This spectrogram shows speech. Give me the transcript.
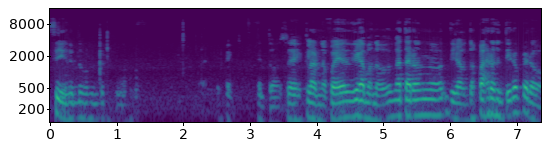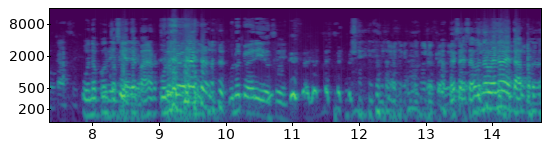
Sí, 70% de intersección. Perfecto. Entonces, claro, no fue, digamos, no mataron, digamos, dos pájaros de un tiro, pero Casi. 1.7 pájaros. Uno que, uno que herido, sí. Esa, esa es una buena metáfora.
